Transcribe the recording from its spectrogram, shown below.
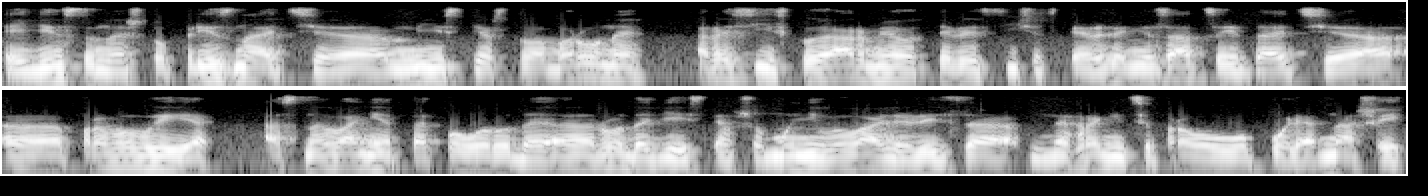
единственное, что признать Министерство обороны, российскую армию, террористической организации, дать правовые основания такого рода, рода действиям, чтобы мы не вываливались за границы правового поля нашей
